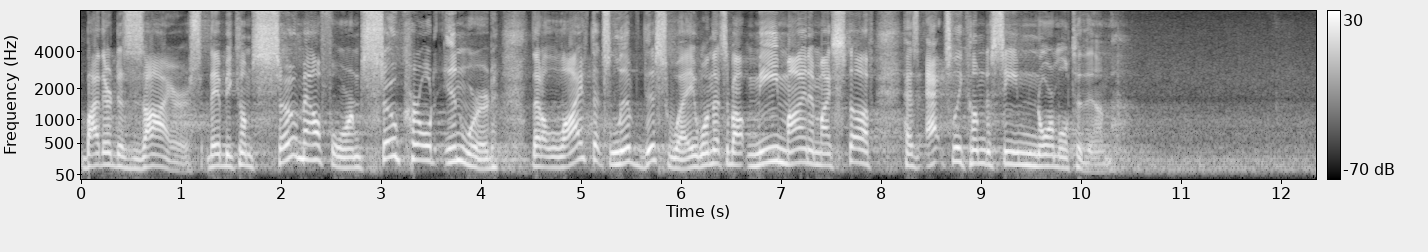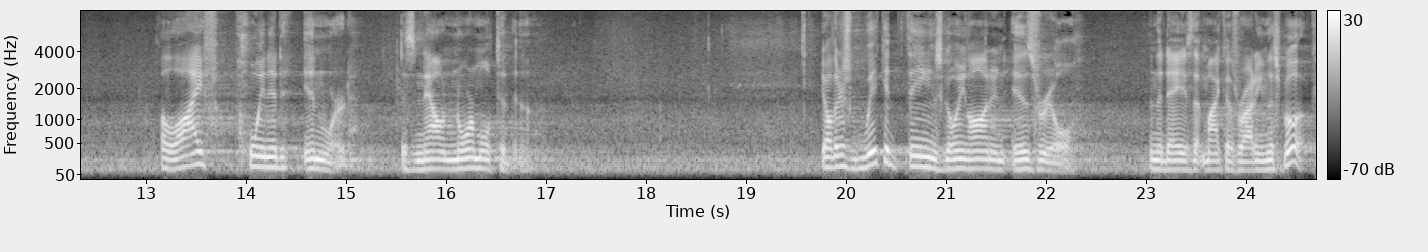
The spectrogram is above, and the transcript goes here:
by their desires. They have become so malformed, so curled inward, that a life that's lived this way, one that's about me, mine, and my stuff, has actually come to seem normal to them. A life pointed inward is now normal to them. Y'all, there's wicked things going on in Israel in the days that Micah's writing this book.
